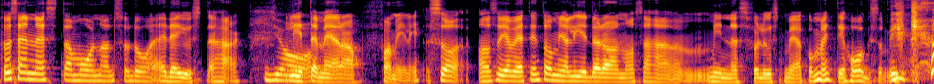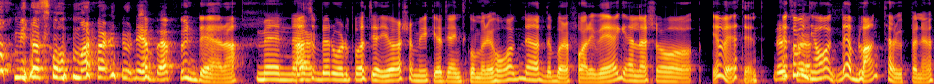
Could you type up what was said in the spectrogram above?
För sen nästa månad så då är det just det här Ja. lite mera familj. Så alltså jag vet inte om jag lider av någon så här minnesförlust men jag kommer inte ihåg så mycket av mina somrar nu när jag börjar fundera. Men, eh, Alltså beror det på att jag gör så mycket att jag inte kommer ihåg det, att det bara far iväg eller så, jag vet inte. Det jag kommer tror inte ihåg, det är blankt här uppe nu.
